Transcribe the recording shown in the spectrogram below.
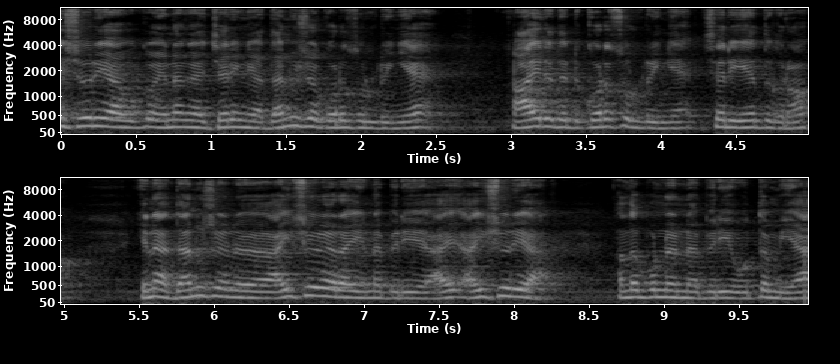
ஐஸ்வர்யாவுக்கும் என்னங்க சரிங்க தனுஷை குறை சொல்கிறீங்க ஆயிரத்தெட்டு குறை சொல்கிறீங்க சரி ஏற்றுக்குறோம் என்ன தனுஷ் ஐஸ்வர்யா ராய் என்ன பெரிய ஐ ஐஸ்வர்யா அந்த பொண்ணு என்ன பெரிய உத்தமியா?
